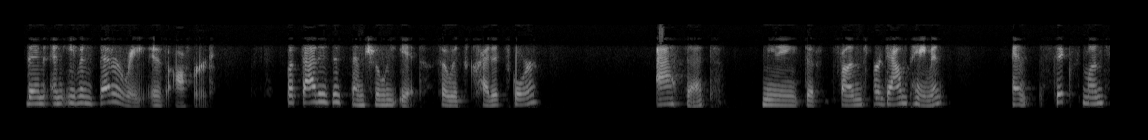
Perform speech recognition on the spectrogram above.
then an even better rate is offered. But that is essentially it. So it's credit score, asset, meaning the funds for down payment, and six months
